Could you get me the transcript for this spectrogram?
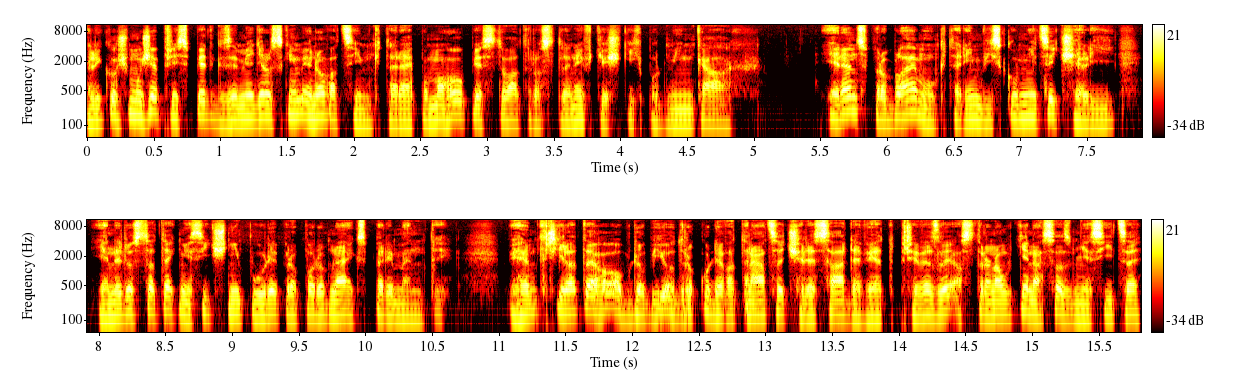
jelikož může přispět k zemědělským inovacím, které pomohou pěstovat rostliny v těžkých podmínkách. Jeden z problémů, kterým výzkumníci čelí, je nedostatek měsíční půdy pro podobné experimenty. Během tříletého období od roku 1969 přivezli astronauti NASA z měsíce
